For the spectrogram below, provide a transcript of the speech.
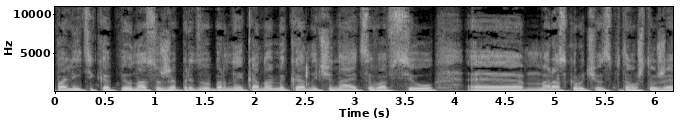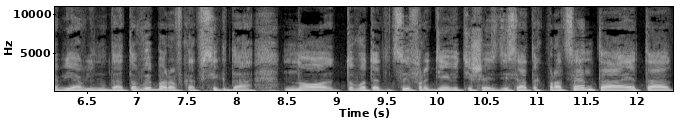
политика, у нас уже предвыборная экономика начинается вовсю э, раскручиваться, потому что уже объявлена дата выборов, как всегда, но то, вот эта цифра 9,6% это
